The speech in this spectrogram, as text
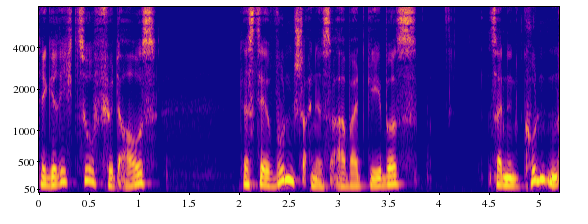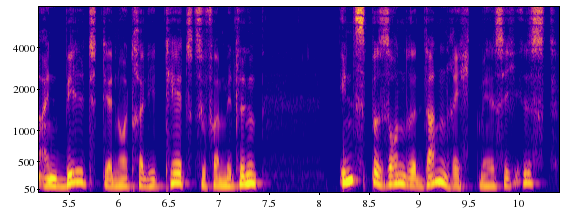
Der Gerichtshof führt aus, dass der Wunsch eines Arbeitgebers, seinen Kunden ein Bild der Neutralität zu vermitteln, insbesondere dann rechtmäßig ist,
